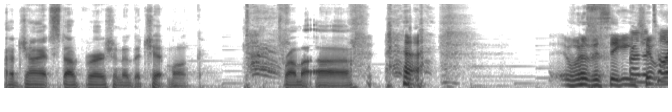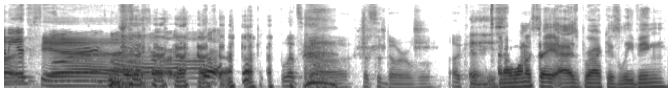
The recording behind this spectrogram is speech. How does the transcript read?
a giant stuffed version of the chipmunk from a uh One of the singing From the 20th chipmunks? floor. Yeah. Let's go. That's adorable. Okay. And I want to say, as Brack is leaving,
